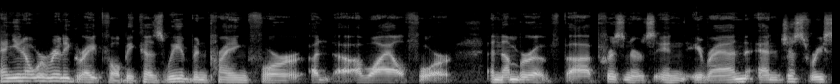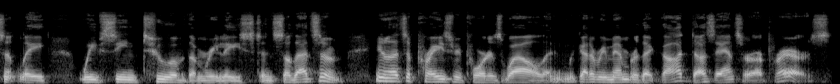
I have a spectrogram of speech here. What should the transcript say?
And you know, we're really grateful because we have been praying for a, a while for a number of uh, prisoners in Iran, and just recently we've seen two of them released. And so that's a you know that's a praise report as well. And we got to remember that God does answer our prayers.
